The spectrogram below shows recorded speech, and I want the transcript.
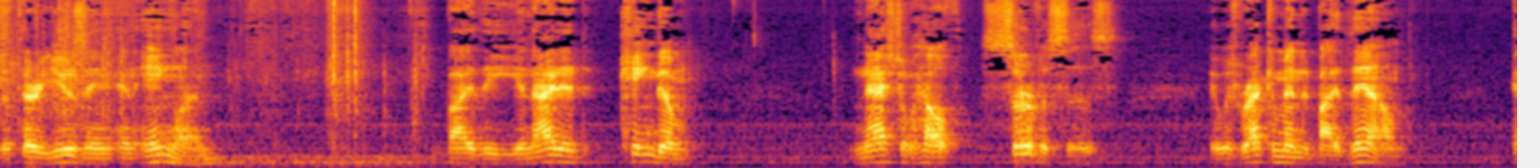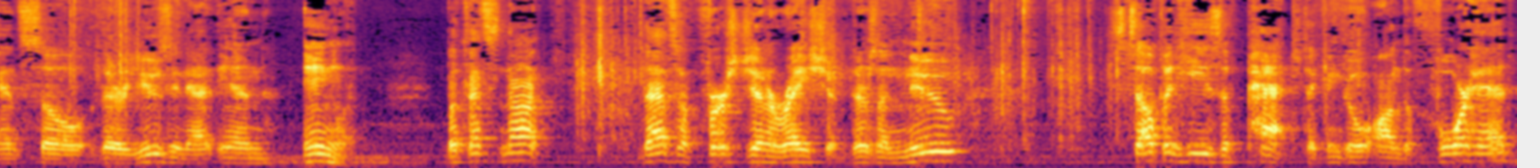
that they're using in England by the United Kingdom National Health Services. It was recommended by them, and so they're using that in England. But that's not, that's a first generation. There's a new self-adhesive patch that can go on the forehead,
